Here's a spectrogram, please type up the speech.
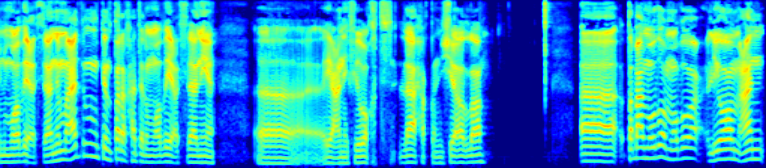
من المواضيع الثانية ممكن نطرق حتى المواضيع الثانية آه يعني في وقت لاحق إن شاء الله. آه طبعا الموضوع موضوع اليوم عن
